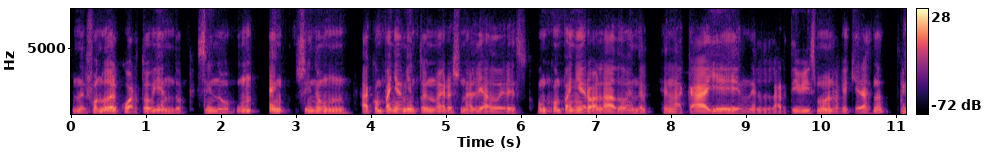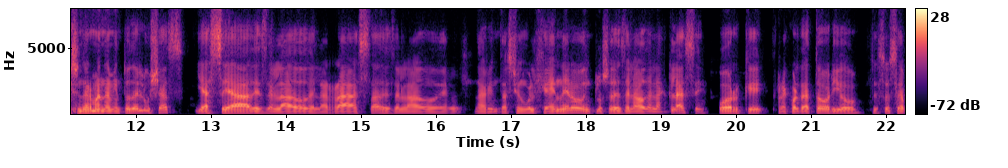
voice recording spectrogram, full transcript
en el fondo del cuarto viendo, sino un, sino un acompañamiento, no eres un aliado, eres un compañero al lado en, el, en la calle, en el activismo, en lo que quieras, ¿no? Es un hermanamiento de luchas, ya sea desde el lado de la raza, desde el lado de la orientación o el género, incluso desde el lado de la clase, porque recordatorio, eso se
